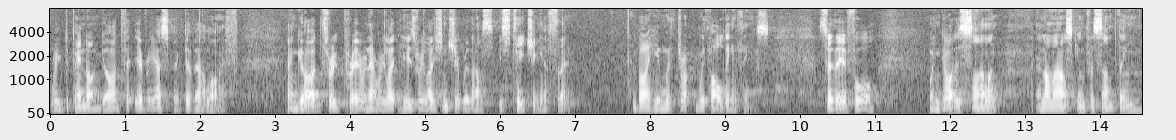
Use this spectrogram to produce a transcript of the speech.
We depend on God for every aspect of our life. And God, through prayer and our, His relationship with us, is teaching us that by Him withholding things. So, therefore, when God is silent and I'm asking for something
